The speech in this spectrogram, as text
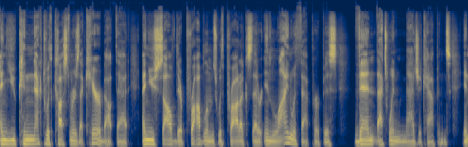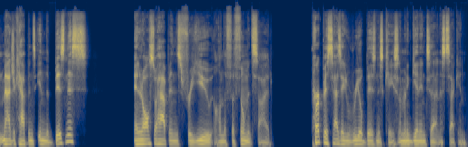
and you connect with customers that care about that and you solve their problems with products that are in line with that purpose, then that's when magic happens. And magic happens in the business and it also happens for you on the fulfillment side. Purpose has a real business case. I'm going to get into that in a second.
